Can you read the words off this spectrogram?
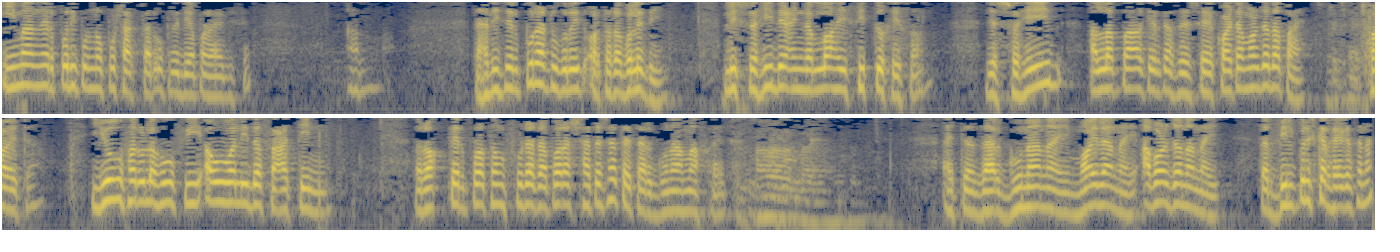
ইমানের পরিপূর্ণ পোশাক তার উপরে দিয়ে পড়াই দিছে। হাদিসের পুরা টুকুর অর্থটা বলে দিই। শহীদ যে শহীদ আল্লাহ পাকের কাছে সে কয়টা মর্যাদা পায়? ছয়টা। ইউফারুল্লাহু ফি আউ্বালি দফাতিন রক্তের প্রথম ফুটাটা পড়ার সাথে সাথে তার গুণা মাফ হয়ে যায়। আচ্ছা যার গুণা নাই ময়লা নাই আবর্জনা নাই তার দিল পরিষ্কার হয়ে গেছে না?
